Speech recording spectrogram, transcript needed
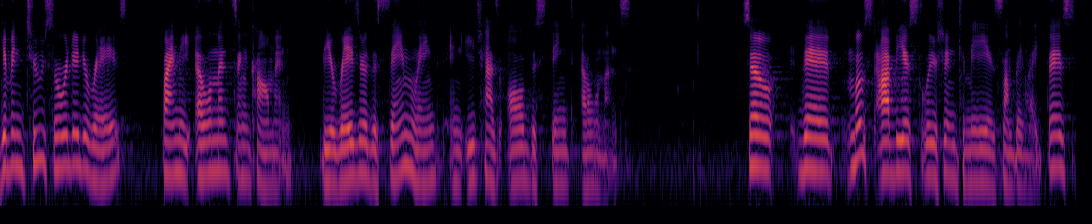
given two sorted arrays, find the elements in common. The arrays are the same length and each has all distinct elements. So the most obvious solution to me is something like this,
